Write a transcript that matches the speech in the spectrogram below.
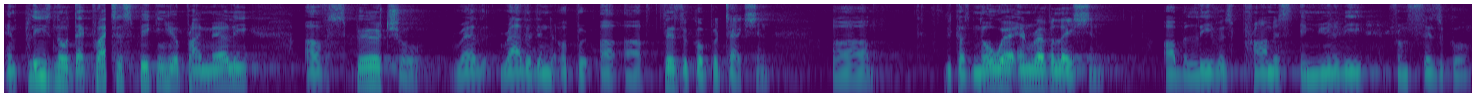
And please note that Christ is speaking here primarily of spiritual rather, than a, a, a physical protection. Uh, because nowhere in Revelation are believers promised immunity from physical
